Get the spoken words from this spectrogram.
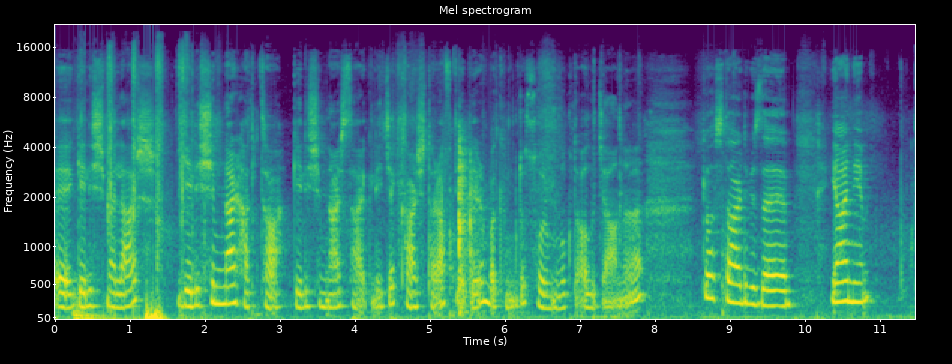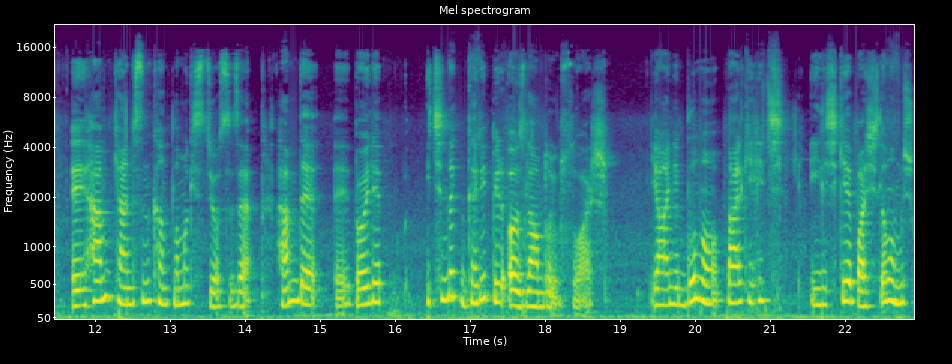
e, gelişmeler, gelişimler hatta gelişimler sergileyecek karşı taraf diyebilirim. Bakın burada sorumluluk da alacağını gösterdi bize. Yani e, hem kendisini kanıtlamak istiyor size hem de e, böyle içinde garip bir özlem duygusu var. Yani bunu belki hiç ilişkiye başlamamış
